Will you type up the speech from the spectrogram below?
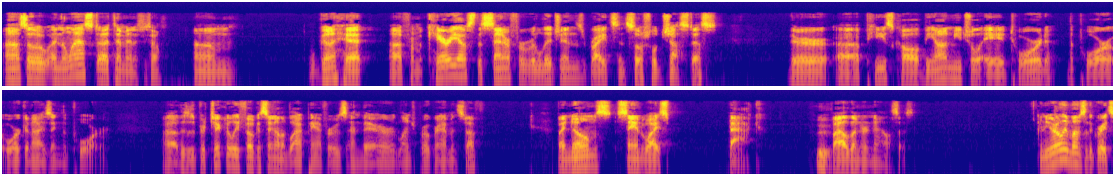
Uh, so in the last uh, 10 minutes or so, um, we're going to hit uh, from Kairos, the Center for Religions, Rights, and Social Justice. They're uh, a piece called Beyond Mutual Aid Toward the Poor, Organizing the Poor. Uh, this is particularly focusing on the Black Panthers and their lunch program and stuff. By Gnomes Sandweiss Back, Hmm. filed under analysis. In the early months of the Great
